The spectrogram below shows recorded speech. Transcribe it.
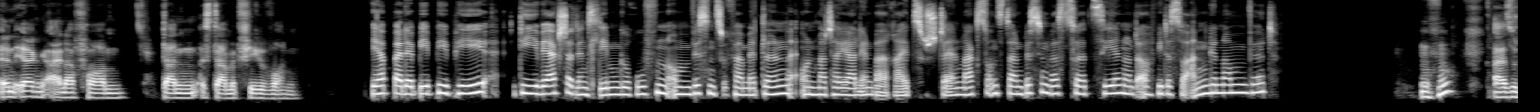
in irgendeiner Form, dann ist damit viel gewonnen. Ihr habt bei der BPP die Werkstatt ins Leben gerufen, um Wissen zu vermitteln und Materialien bereitzustellen. Magst du uns da ein bisschen was zu erzählen und auch, wie das so angenommen wird? Mhm. Also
